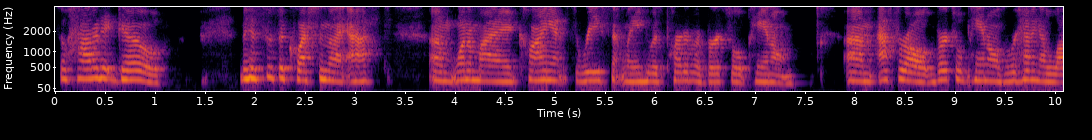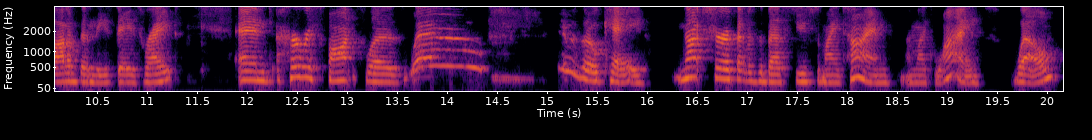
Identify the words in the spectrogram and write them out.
So, how did it go? This was a question that I asked um, one of my clients recently who was part of a virtual panel. Um, after all, virtual panels, we're having a lot of them these days, right? And her response was, Well, it was okay. Not sure if that was the best use of my time. I'm like, Why? Well,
